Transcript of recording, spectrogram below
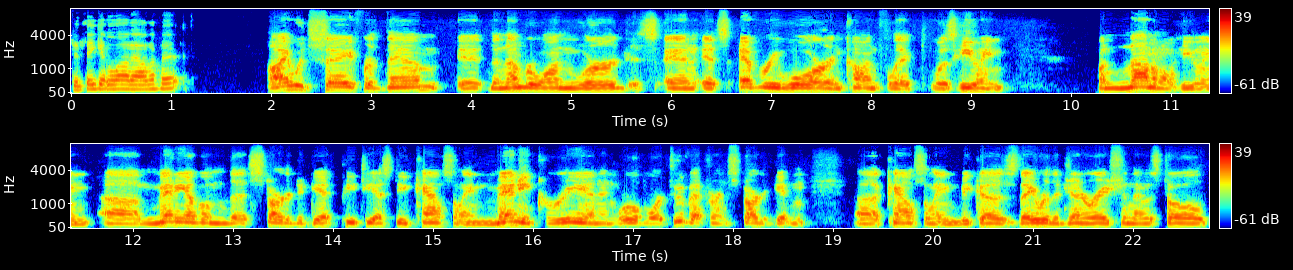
did they get a lot out of it? I would say for them, it, the number one word is, and it's every war and conflict was healing phenomenal healing. Uh, many of them that started to get PTSD counseling, many Korean and World War II veterans started getting uh, counseling because they were the generation that was told,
